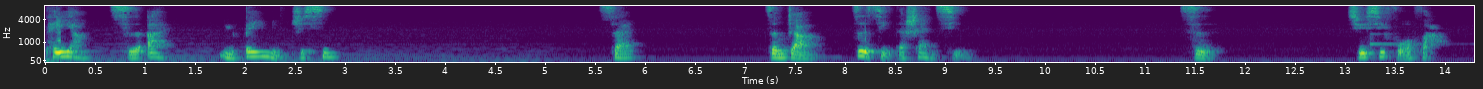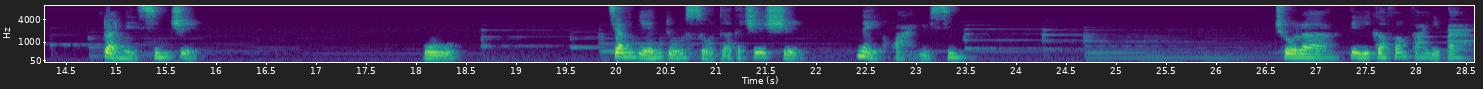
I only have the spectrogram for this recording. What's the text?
培养慈爱与悲悯之心。三，增长自己的善行。四，学习佛法，锻炼心智。五。将研读所得的知识内化于心。除了第一个方法以外，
